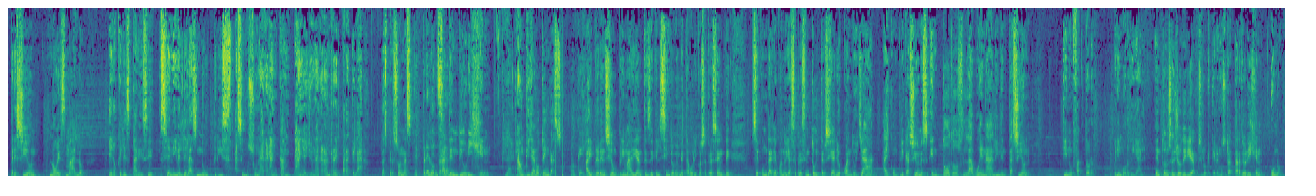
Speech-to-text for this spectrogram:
presión. No es malo. Pero ¿qué les parece si a nivel de las Nutris hacemos una gran campaña y una gran red para que la- las personas lo traten de origen? Claro. Aunque ya lo tengas. Hay prevención primaria antes de que el síndrome metabólico se presente, secundaria cuando ya se presentó y terciario cuando ya hay complicaciones. En todos, la buena alimentación tiene un factor primordial. Entonces yo diría, si lo queremos tratar de origen, uno,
